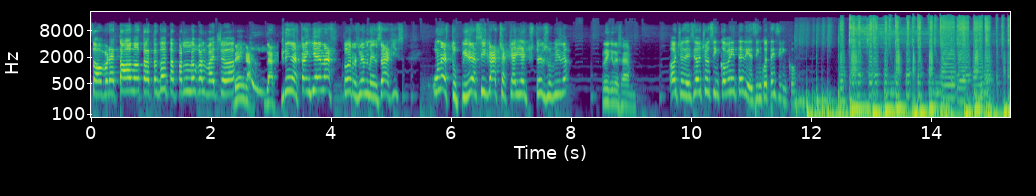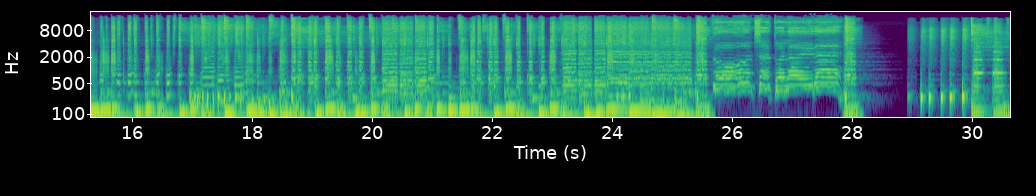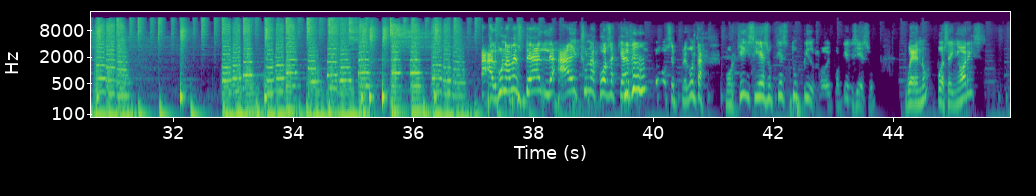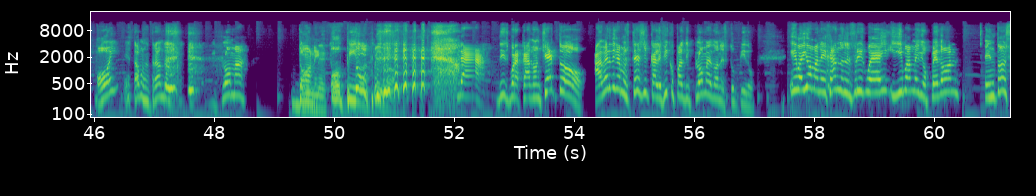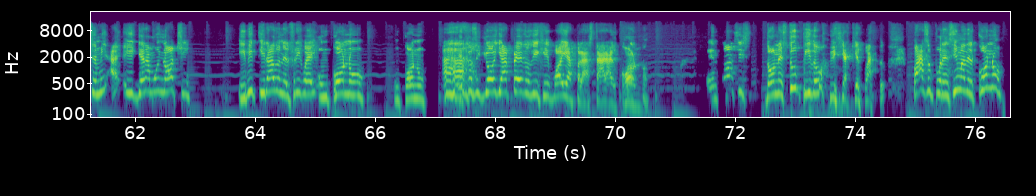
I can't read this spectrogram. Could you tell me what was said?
sobre todo tratando de taparle el ojo al macho. Venga, las líneas están llenas todos reciben mensajes una estupidez así gacha que haya hecho usted en su vida regresamos. 818 520 1055 ¿Alguna vez usted ha, le ha hecho una cosa que alguien luego se pregunta, ¿por qué hice eso? ¿Qué estúpido soy? ¿Por qué hice eso? Bueno, pues señores, hoy estamos entrando en el diploma Don, Don Estúpido. Estúpido. Mira, dice por acá, Don Cheto, a ver, dígame usted si califico para el diploma de Don Estúpido. Iba yo manejando en el freeway y iba medio pedón. Entonces, ah, y ya era muy noche. Y vi tirado en el freeway un cono, un cono. Ajá. Entonces yo ya pedo dije, voy a aplastar al cono. Entonces, don estúpido, dice aquí el vato, paso por encima del cono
